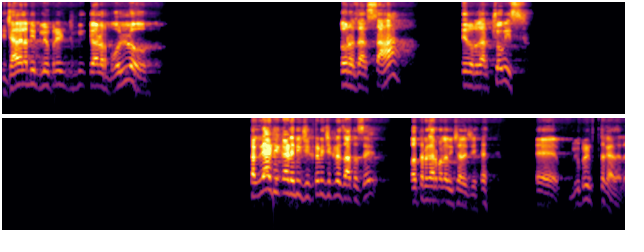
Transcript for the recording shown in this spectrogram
ज्या वेळेला मी ब्ल्यू प्रिंट मी ज्यावेळेला बोललो दोन हजार सहा ते दोन हजार चोवीस सगळ्या ठिकाणी मी जिकडे जिकडे जात असे पत्रकार मला विचारायचे ब्ल्यू प्रिंटचं काय झालं?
